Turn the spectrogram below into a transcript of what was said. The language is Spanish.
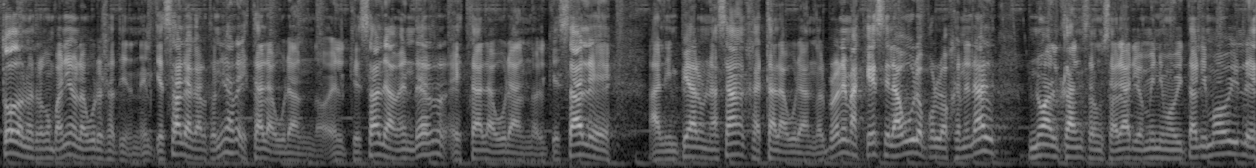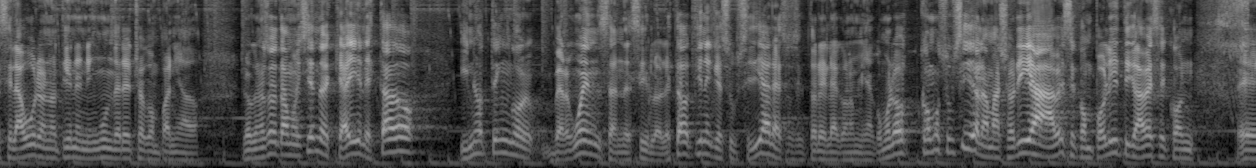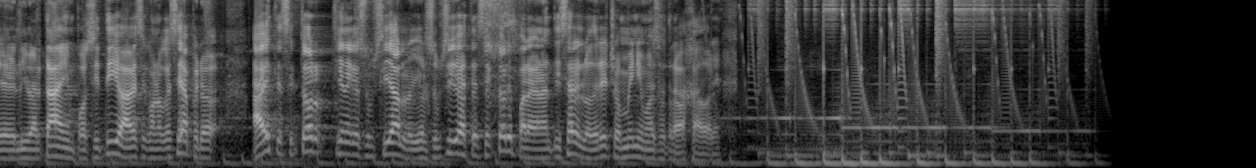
Todos nuestros compañeros laburo ya tienen. El que sale a cartonear está laburando. El que sale a vender está laburando. El que sale a limpiar una zanja está laburando. El problema es que ese laburo por lo general no alcanza un salario mínimo vital y móvil. Ese laburo no tiene ningún derecho acompañado. Lo que nosotros estamos diciendo es que ahí el Estado, y no tengo vergüenza en decirlo, el Estado tiene que subsidiar a esos sectores de la economía, como, lo, como subsidia la mayoría, a veces con política, a veces con eh, libertad impositiva, a veces con lo que sea, pero a este sector tiene que subsidiarlo y el subsidio a este sector es para garantizar los derechos mínimos de esos trabajadores.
